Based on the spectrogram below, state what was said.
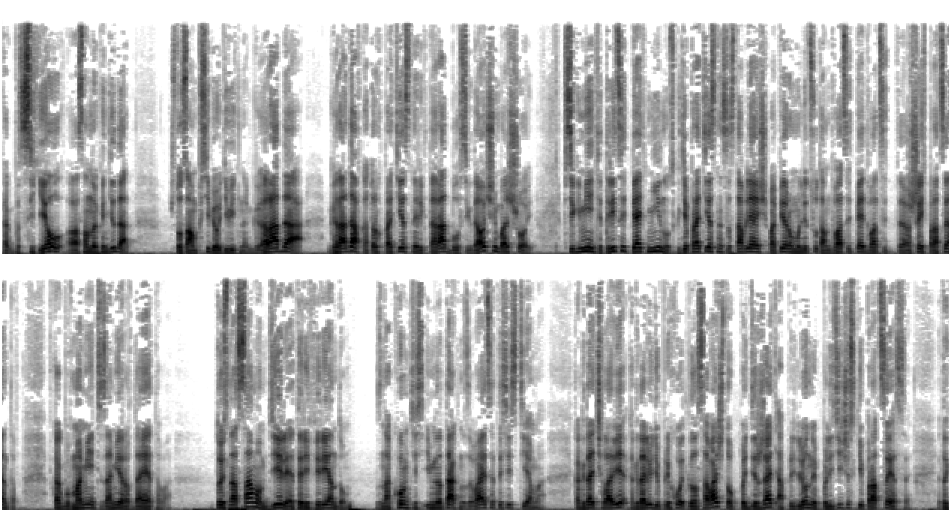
как бы съел основной кандидат что сам по себе удивительно, города, города, в которых протестный электорат был всегда очень большой, в сегменте 35 минус, где протестная составляющая по первому лицу там 25-26%, как бы в моменте замеров до этого. То есть на самом деле это референдум. Знакомьтесь, именно так называется эта система. Когда, человек, когда люди приходят голосовать, чтобы поддержать определенные политические процессы. Это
